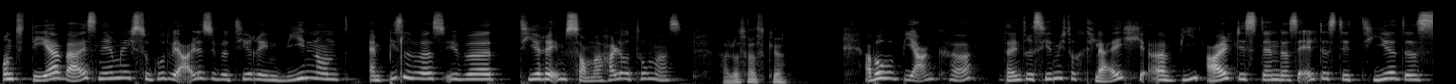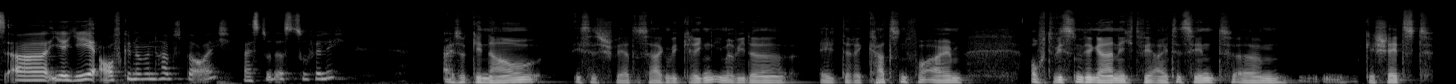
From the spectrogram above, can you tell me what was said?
und der weiß nämlich so gut wie alles über Tiere in Wien und ein bisschen was über Tiere im Sommer. Hallo Thomas. Hallo Saskia. Aber Bianca, da interessiert mich doch gleich, äh, wie alt ist denn das älteste Tier, das äh, ihr je aufgenommen habt bei euch? Weißt du das zufällig? Also genau ist es schwer zu sagen. Wir kriegen immer wieder ältere Katzen vor allem. Oft wissen wir gar nicht, wie alt sie sind. Ähm, geschätzt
